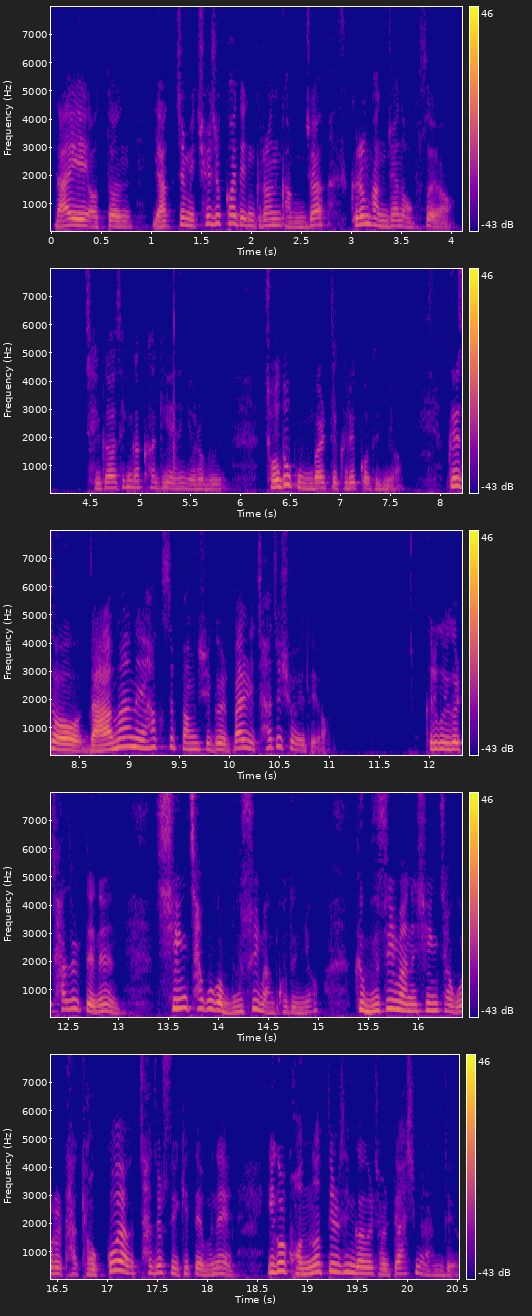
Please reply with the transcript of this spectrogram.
나의 어떤 약점에 최적화된 그런 강좌, 그런 강좌는 없어요. 제가 생각하기에는 여러분, 저도 공부할 때 그랬거든요. 그래서 나만의 학습 방식을 빨리 찾으셔야 돼요. 그리고 이걸 찾을 때는 시행착오가 무수히 많거든요. 그 무수히 많은 시행착오를 다 겪어야 찾을 수 있기 때문에 이걸 건너뛸 생각을 절대 하시면 안 돼요.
